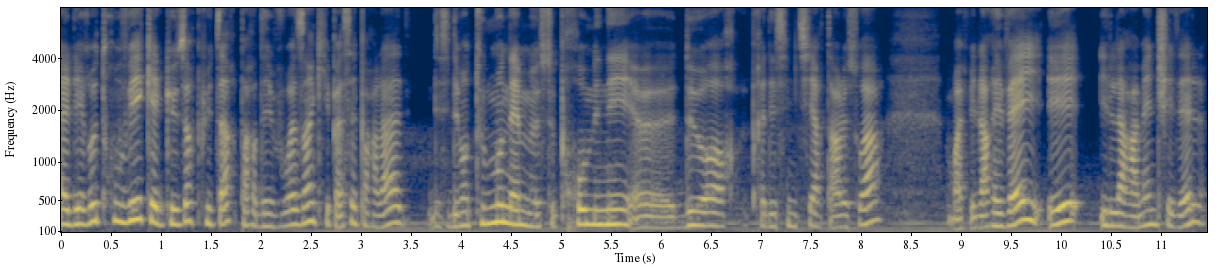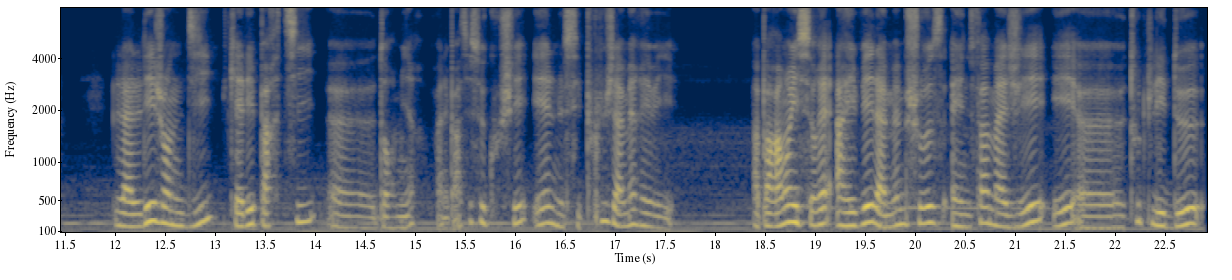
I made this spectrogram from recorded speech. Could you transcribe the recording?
Elle est retrouvée quelques heures plus tard par des voisins qui passaient par là. Décidément, tout le monde aime se promener euh, dehors, près des cimetières, tard le soir. Bref, il la réveille et il la ramène chez elle. La légende dit qu'elle est partie euh, dormir, enfin elle est partie se coucher et elle ne s'est plus jamais réveillée. Apparemment, il serait arrivé la même chose à une femme âgée et euh, toutes les deux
